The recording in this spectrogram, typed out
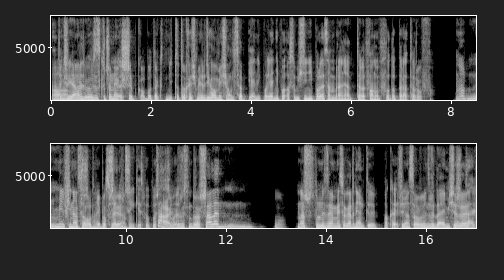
o, Także ja nawet byłem zaskoczony, jak Tak. szybko, bo tak mi to trochę śmierdziało miesiącem. ja, nie po, ja nie po, osobiście nie polecam brania telefonów od operatorów. No, mi finansowo to nie pasuje. Przelicznik jest po prostu Tak, zły. że są droższe, ale nasz wspólny znajomy jest ogarnięty Okej. finansowo, więc wydaje mi się, że Tak,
